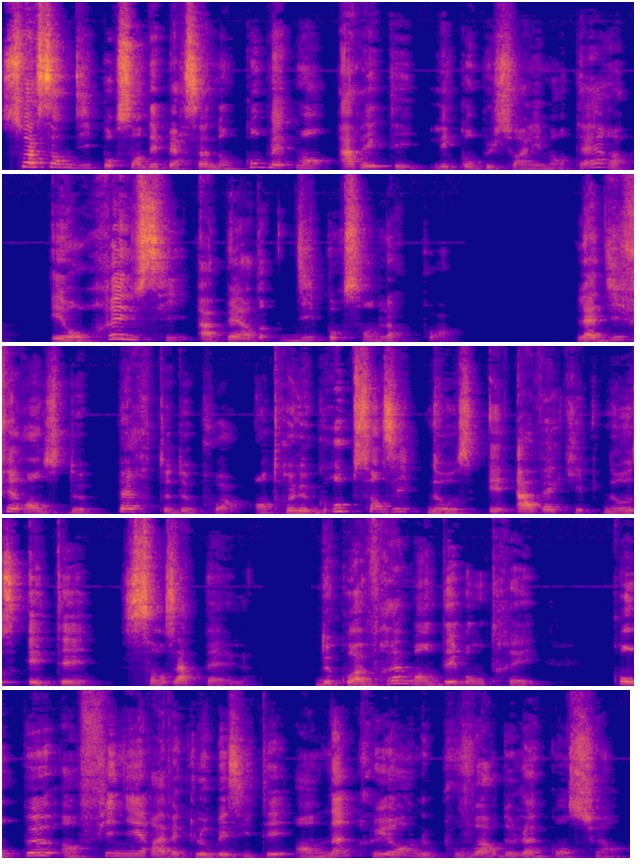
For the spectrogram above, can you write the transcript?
70% des personnes ont complètement arrêté les compulsions alimentaires et ont réussi à perdre 10% de leur poids. La différence de perte de poids entre le groupe sans hypnose et avec hypnose était sans appel, de quoi vraiment démontrer qu'on peut en finir avec l'obésité en incluant le pouvoir de l'inconscient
